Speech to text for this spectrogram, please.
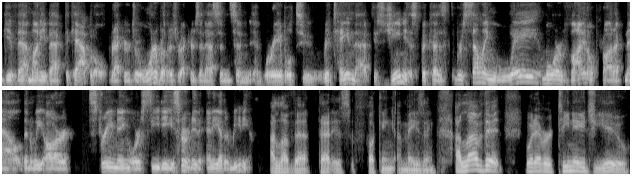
give that money back to Capitol Records or Warner Brothers Records in essence, and, and we're able to retain that is genius because we're selling way more vinyl product now than we are streaming or CDs or any, any other medium. I love that. That is fucking amazing. I love that whatever teenage you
